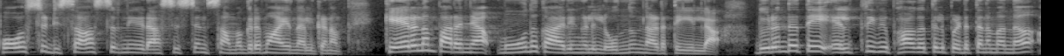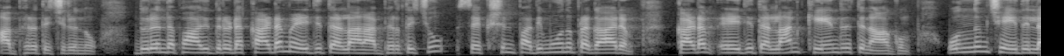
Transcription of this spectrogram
Post disaster need assistance സമഗ്രമായി നൽകണം. കേരളം പറഞ്ഞ മൂന്ന് കാര്യങ്ങളിൽ ഒന്നും നടത്തിയില്ല. ദുരന്തത്തെ എൽ ത്രീ വിഭാഗത്തിൽപ്പെടുത്തണമെന്ന് അഭ്യർത്ഥിച്ചിരുന്നു. ദുരന്തബാധിതരുടെ കടം എഴുതി തള്ളാൻ അഭ്യർത്ഥിച്ചു. സെക്ഷൻ പതിമൂന്ന് പ്രകാരം കടം എഴുതി തള്ളാൻ കേന്ദ്രത്തിനാകും. ഒന്നും ചെയ്തില്ല.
